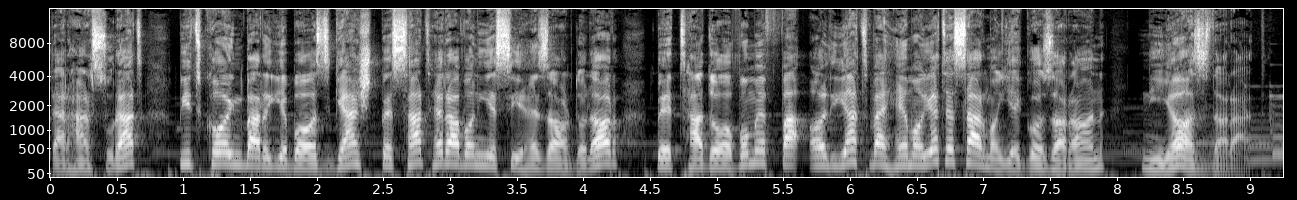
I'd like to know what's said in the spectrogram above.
در هر صورت بیت کوین برای بازگشت به سطح روانی 30 هزار دلار به تداوم فعالیت و حمایت سرمایه گذاران نیاز دارد.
